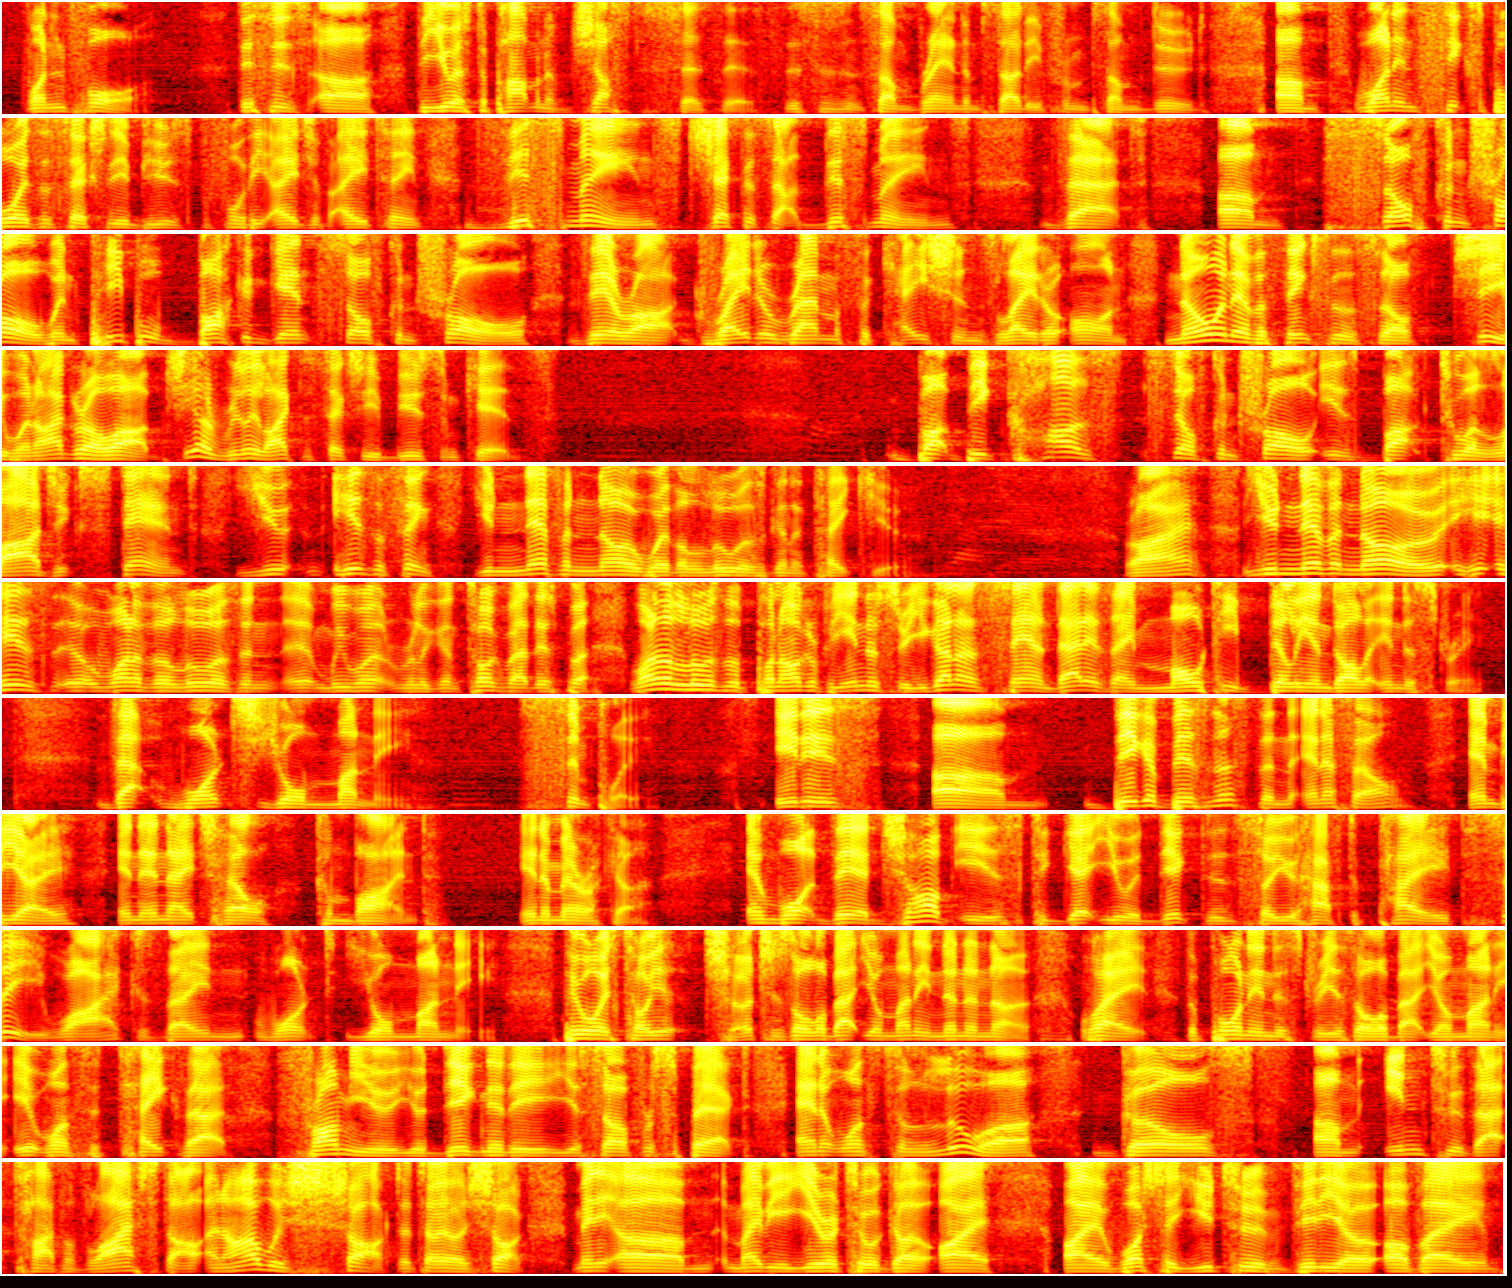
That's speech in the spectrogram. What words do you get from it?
One in four. This is uh, the U.S. Department of Justice says this. This isn't some random study from some dude. Um, one in six boys are sexually abused before the age of 18. This means, check this out, this means that um, self control, when people buck against self control, there are greater ramifications later on. No one ever thinks to themselves, gee, when I grow up, gee, I'd really like to sexually abuse some kids. But because self control is bucked to a large extent, you here's the thing you never know where the lure is going to take you. Right? You never know. He- Here's one of the lures, and, and we weren't really going to talk about this, but one of the lures of the pornography industry, you got to understand that is a multi billion dollar industry that wants your money, simply. It is um, bigger business than the NFL, NBA, and NHL combined in America. And what their job is to get you addicted, so you have to pay to see. Why? Because they want your money. People always tell you, church is all about your money. No, no, no. Wait, the porn industry is all about your money. It wants to take that from you, your dignity, your self respect, and it wants to lure girls um, into that type of lifestyle. And I was shocked. I tell you, I was shocked. Many, um, maybe a year or two ago, I, I watched a YouTube video of a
